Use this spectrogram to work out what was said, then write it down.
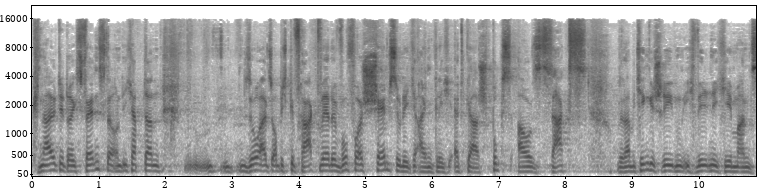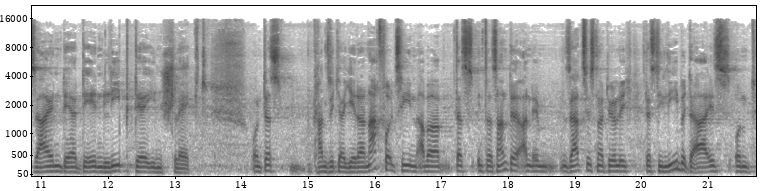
knallte durchs Fenster und ich habe dann so, als ob ich gefragt werde, wovor schämst du dich eigentlich, Edgar? Spucks aus Sachs. Dann habe ich hingeschrieben, ich will nicht jemand sein, der den liebt, der ihn schlägt. Und das kann sich ja jeder nachvollziehen. Aber das Interessante an dem Satz ist natürlich, dass die Liebe da ist und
